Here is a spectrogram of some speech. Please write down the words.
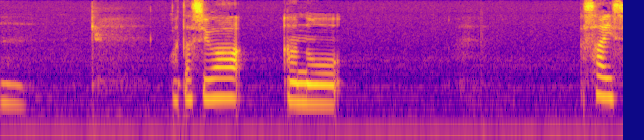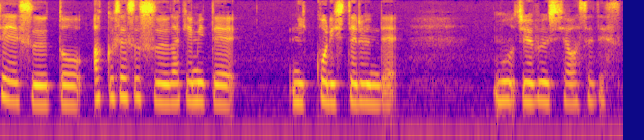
うん。私はあの再生数とアクセス数だけ見てにっこりしてるんでもう十分幸せです。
